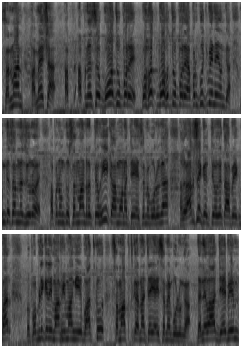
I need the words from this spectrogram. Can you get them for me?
सम्मान हमेशा अप, अपने से बहुत ऊपर है। बहुत बहुत ऊपर है। अपन कुछ भी नहीं उनका। उनके सामने ज़ीरो है। अपन उनको सम्मान रखते हुए ही काम होना चाहिए ऐसे मैं बोलूँगा। अगर आपसे गलती हो गई तो आप एक बार पब्लिकली माफ़ी मांगी ये बात को समाप्त करना चाहिए ऐसा मैं बोलूँगा। धन्यवाद। जय भीम।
